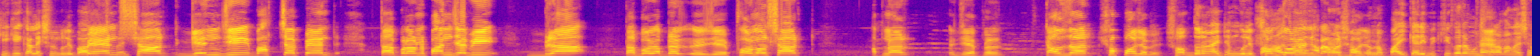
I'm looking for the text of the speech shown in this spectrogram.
কি কি কালেকশন গুলি পাওয়া প্যান্ট শার্ট গেঞ্জি বাচ্চা প্যান্ট তারপর আপনার পাঞ্জাবি ব্রা তারপর আপনার এই যে ফর্মাল শার্ট আপনার যে আপনার ট্রাউজার সব পাওয়া যাবে। সব ধরনের আইটেম গুলি সব ধরনের আপনারা পাওয়া সম্পূর্ণ পাইকারি বিক্রি করে এবং হ্যাঁ। সারা বাংলাদেশে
